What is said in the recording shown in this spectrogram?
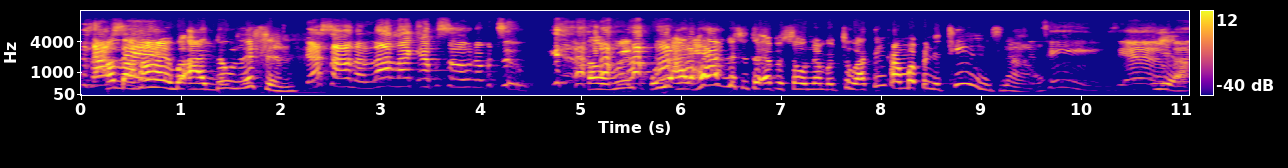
I'm, I'm saying, behind, but I do listen. That sounds a lot like episode number two oh, really? Well, I have listened to episode number two. I think I'm up in the teens now. The teens, yeah. Yeah,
